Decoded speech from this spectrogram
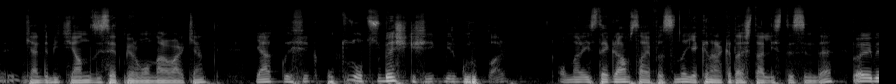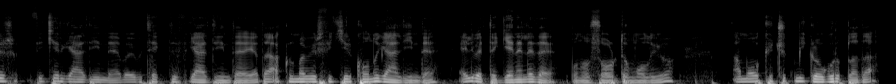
E, Kendimi hiç yalnız hissetmiyorum onlar varken. Yaklaşık 30-35 kişilik bir grup var. Onlar Instagram sayfasında yakın arkadaşlar listesinde. Böyle bir fikir geldiğinde, böyle bir teklif geldiğinde ya da aklıma bir fikir konu geldiğinde elbette genele de bunu sorduğum oluyor. Ama o küçük mikro grupla da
